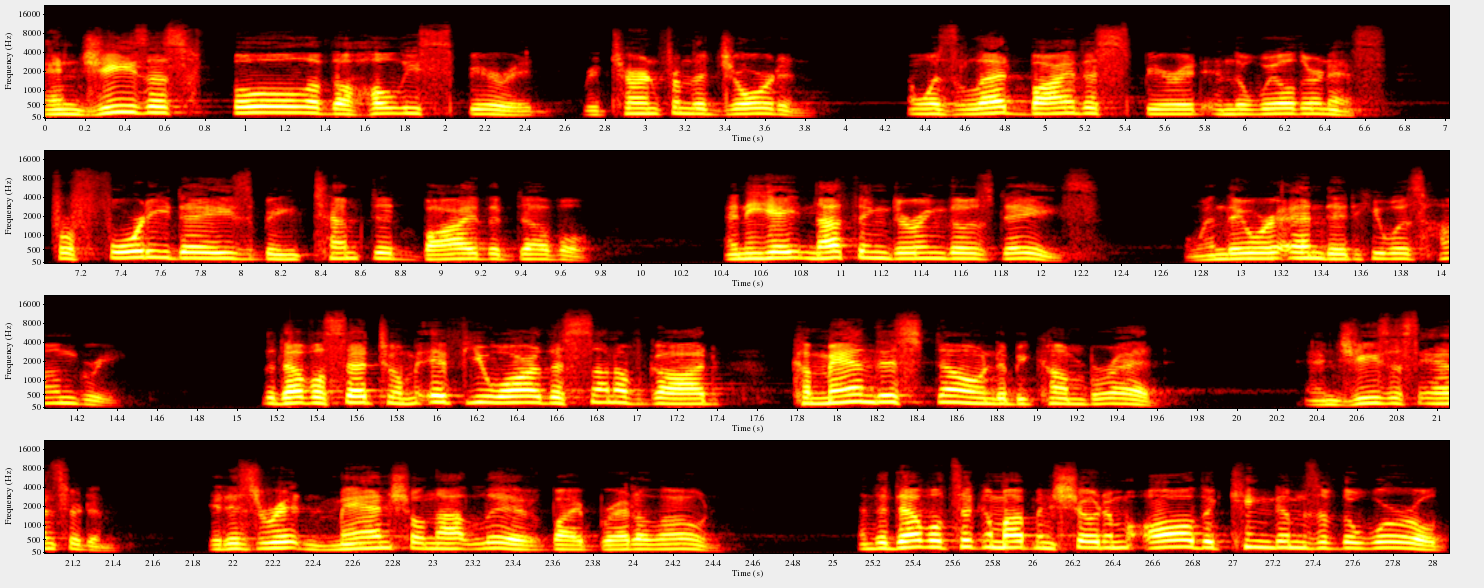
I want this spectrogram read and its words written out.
And Jesus, full of the Holy Spirit, returned from the Jordan and was led by the Spirit in the wilderness for forty days, being tempted by the devil. And he ate nothing during those days. When they were ended, he was hungry. The devil said to him, If you are the Son of God, command this stone to become bread. And Jesus answered him, It is written, Man shall not live by bread alone. And the devil took him up and showed him all the kingdoms of the world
